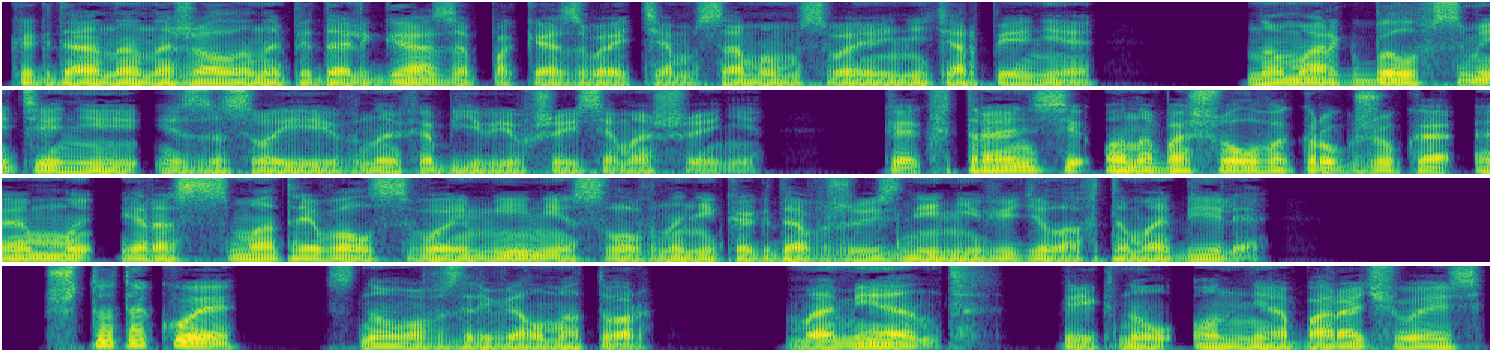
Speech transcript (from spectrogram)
когда она нажала на педаль газа, показывая тем самым свое нетерпение — но Марк был в смятении из-за своей вновь объявившейся машине. Как в трансе, он обошел вокруг жука Эммы и рассматривал свой мини, словно никогда в жизни не видел автомобиля. «Что такое?» — снова взревел мотор. «Момент!» — крикнул он, не оборачиваясь,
